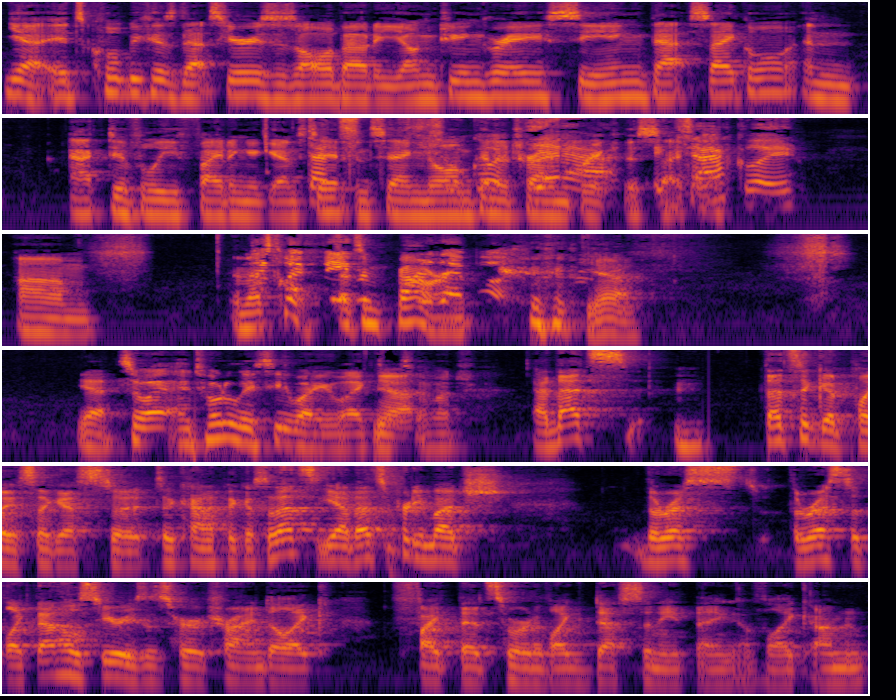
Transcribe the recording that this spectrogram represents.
yeah, it's cool because that series is all about a young Jean Grey seeing that cycle and actively fighting against it and saying, "No, so I'm going to good. try and break this cycle." Exactly. Um, and that's, That's my cool. That's favorite part of empowering. that book. Yeah, yeah, so I, I totally see why you liked Yeah. it so much. and that's that's a good place, I guess, to to kind of pick up. So that's yeah, that's pretty much the rest. The rest of like that whole series is her trying to like fight that sort of like destiny thing of like I'm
